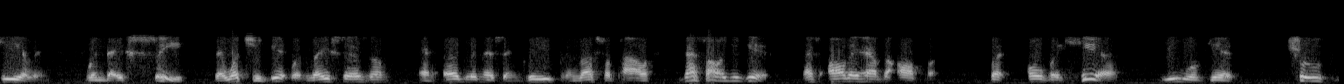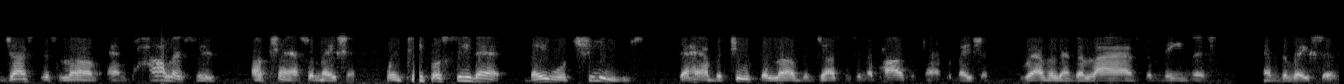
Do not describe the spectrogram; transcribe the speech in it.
healing. When they see that what you get with racism and ugliness and greed and lust for power, that's all you get. That's all they have to offer. But over here, you will get truth, justice, love, and policies of transformation. When people see that, they will choose to have the truth, the love, the justice, and the positive transformation rather than the lies, the meanness, and the racism.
